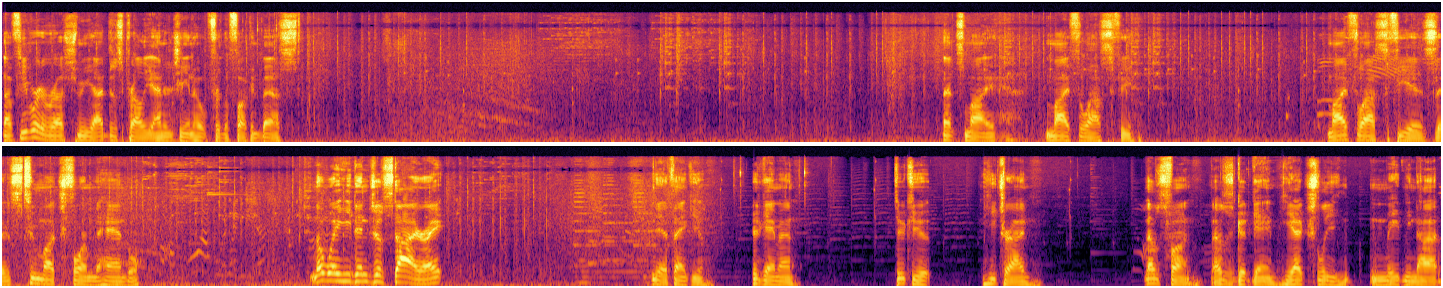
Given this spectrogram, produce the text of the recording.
Now, if he were to rush me, I'd just probably energy and hope for the fucking best. That's my my philosophy. My philosophy is there's too much for him to handle. No way he didn't just die, right? Yeah, thank you. Good game, man. Too cute. He tried. That was fun. That was a good game. He actually made me not,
